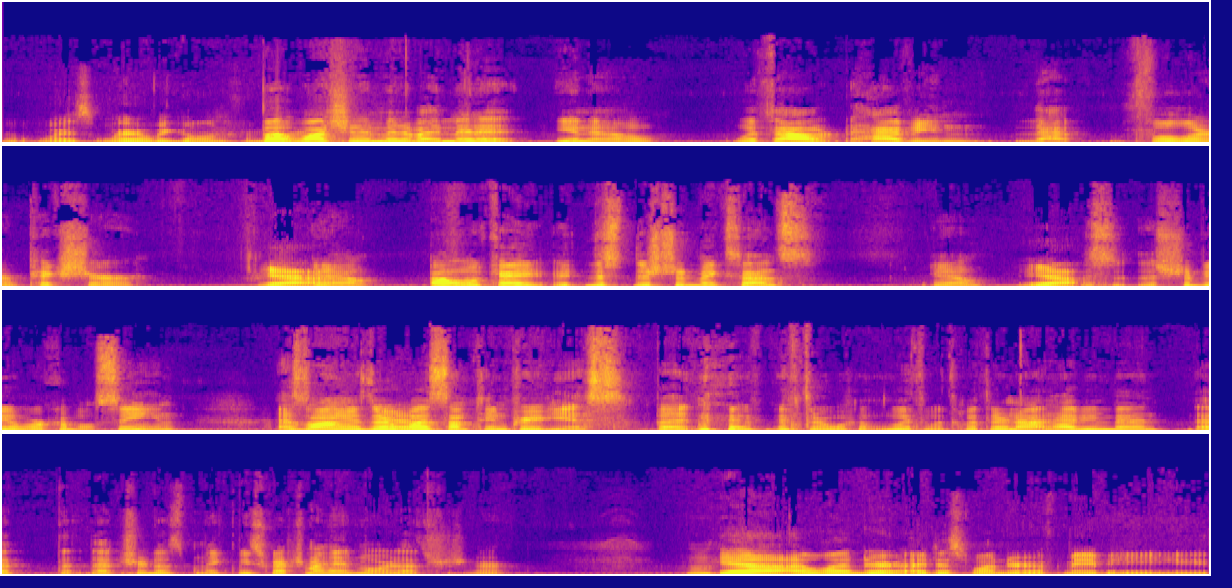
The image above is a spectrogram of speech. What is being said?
yeah. where's where are we going from but watching it minute by minute you know without having that fuller picture yeah you know oh, okay, this this should make sense. You know, yeah, this this should be a workable scene, as long as there yeah. was something previous. But if there with with with there not having been, that, that that sure does make me scratch my head more. That's for sure. Hmm. Yeah, I wonder. I just wonder if maybe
